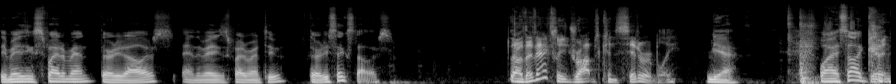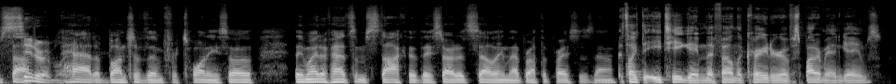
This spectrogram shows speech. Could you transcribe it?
The Amazing Spider-Man, thirty dollars, and The Amazing Spider-Man Two, thirty-six dollars. Oh, they've actually dropped considerably. Yeah, Well, I saw GameStop had a bunch of them for 20, so they might have had some stock that they started selling that brought the prices down. It's like the ET game. They found the creator of Spider-Man games.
